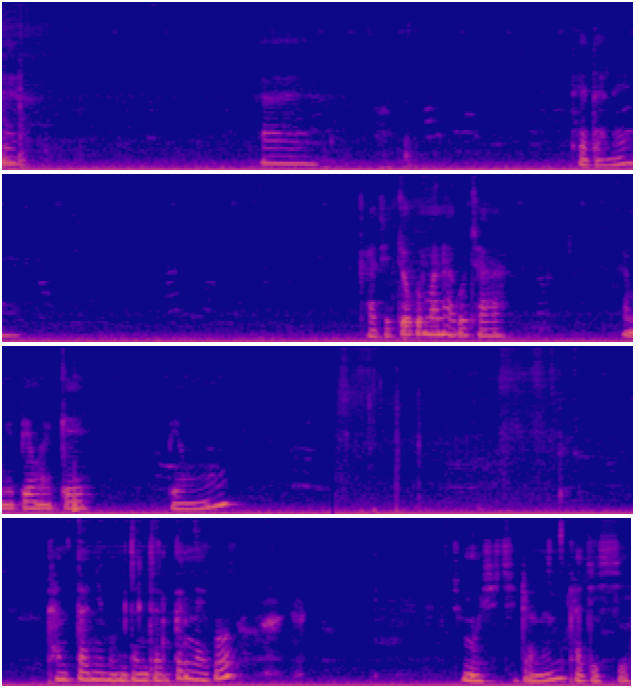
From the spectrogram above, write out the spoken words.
네. 아, 대단해. 가지 조금만 하고 자. 그럼 뿅 할게. 뿅. 간단히 몸단장 끝내고 주무시려는 가지씨.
